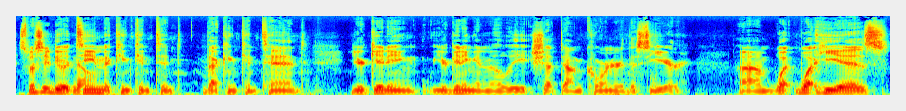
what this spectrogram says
especially to a No. team that can contend that can contend. You're getting you're getting an elite shutdown corner this year. um, what what he is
